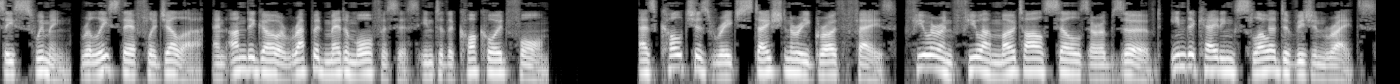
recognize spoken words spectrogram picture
cease swimming, release their flagella, and undergo a rapid metamorphosis into the coccoid form. As cultures reach stationary growth phase, fewer and fewer motile cells are observed, indicating slower division rates.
